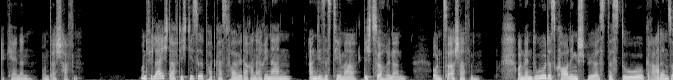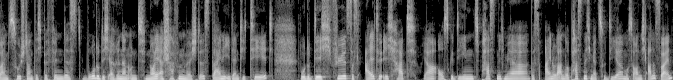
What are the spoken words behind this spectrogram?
Erkennen und erschaffen. Und vielleicht darf dich diese Podcast-Folge daran erinnern, an dieses Thema dich zu erinnern und zu erschaffen. Und wenn du das Calling spürst, dass du gerade in so einem Zustand dich befindest, wo du dich erinnern und neu erschaffen möchtest, deine Identität, wo du dich fühlst, das alte Ich hat, ja, ausgedient, passt nicht mehr, das ein oder andere passt nicht mehr zu dir, muss auch nicht alles sein.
